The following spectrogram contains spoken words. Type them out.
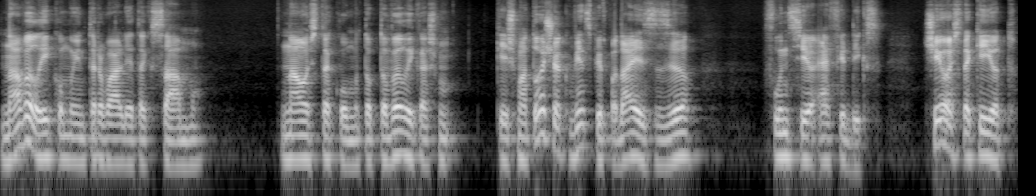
на великому інтервалі так само, на ось такому, тобто велика шм... шматочок, він співпадає з функцією f від x. Чи ось такий от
